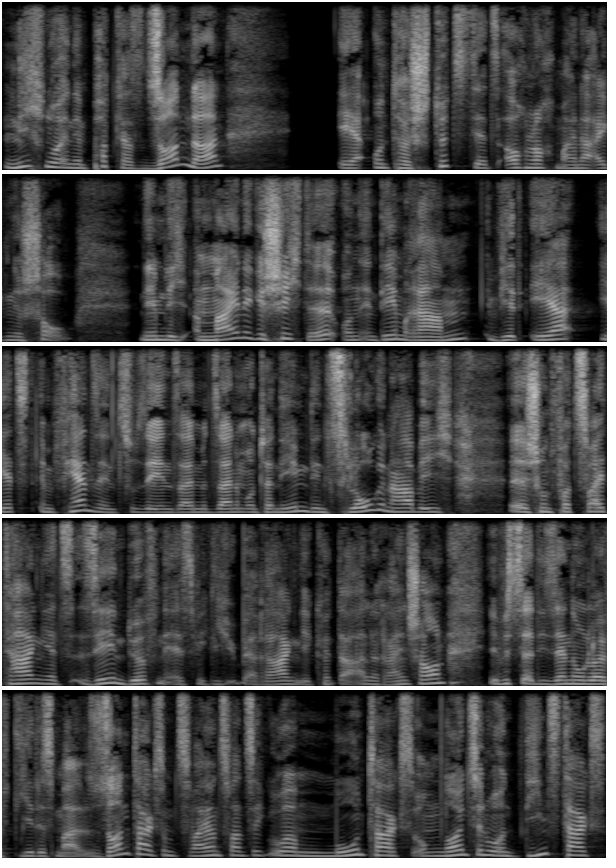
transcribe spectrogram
nicht nur in den Podcast, sondern er unterstützt jetzt auch noch meine eigene Show, nämlich meine Geschichte. Und in dem Rahmen wird er jetzt im Fernsehen zu sehen sein mit seinem Unternehmen. Den Slogan habe ich äh, schon vor zwei Tagen jetzt sehen dürfen. Er ist wirklich überragend. Ihr könnt da alle reinschauen. Ihr wisst ja, die Sendung läuft jedes Mal sonntags um 22 Uhr, montags um 19 Uhr und dienstags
